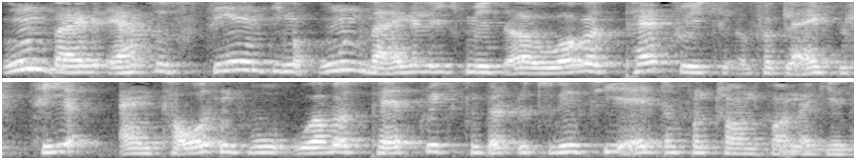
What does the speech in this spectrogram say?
unweigerlich, er hat so Szenen, die man unweigerlich mit äh, Robert Patrick vergleicht, das T1000, wo Robert Patrick zum Beispiel zu den Zieleltern von John Connor geht.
